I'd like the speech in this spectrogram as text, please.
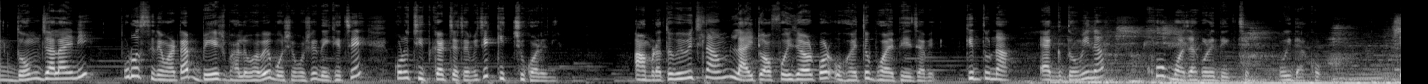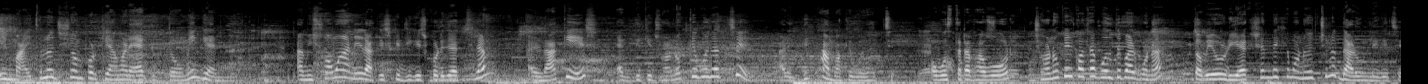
একদম জ্বালায়নি, পুরো সিনেমাটা বেশ ভালোভাবে বসে বসে দেখেছে, কোনো চিৎকার চেঁচামেচি কিচ্ছু করেনি। আমরা তো ভেবেছিলাম লাইট অফ হয়ে যাওয়ার পর ও হয়তো ভয় পেয়ে যাবে। কিন্তু না, একদমই না। খুব মজা করে দেখছে ওই দেখো, এই মাইথোলজি সম্পর্কে আমার একদমই জ্ঞান নেই। আমি সমানে রাকেশকে জিজ্ঞেস করে যাচ্ছিলাম, আর রাকেশ একদিকে ঝনককে বোঝাচ্ছে আর একদিকে আমাকে বোঝাচ্ছে। অবস্থাটা ভাবো ওর, ঝনকের কথা বলতে পারব না, তবে ওর রিয়াকশন দেখে মনে হচ্ছিল দারুণ লেগেছে।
